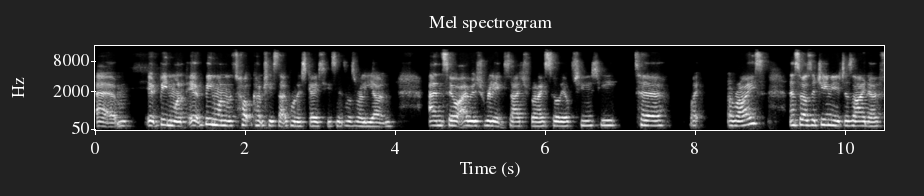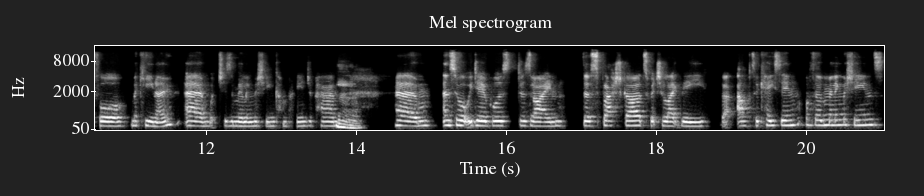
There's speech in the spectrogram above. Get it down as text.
Um, it'd been one it'd been one of the top countries that I wanted to go to since I was really young, and so I was really excited when I saw the opportunity to like arise. And so I was a junior designer for Makino, um, which is a milling machine company in Japan. Mm. Um, and so what we did was design the splash guards, which are like the, the outer casing of the milling machines.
